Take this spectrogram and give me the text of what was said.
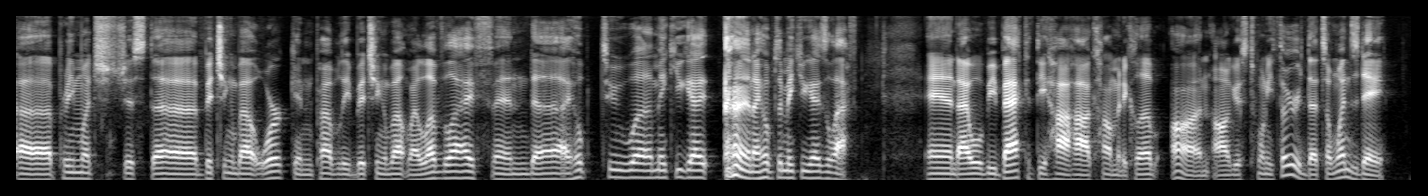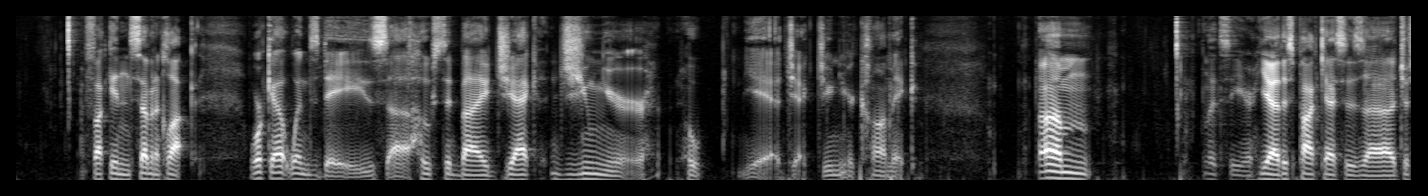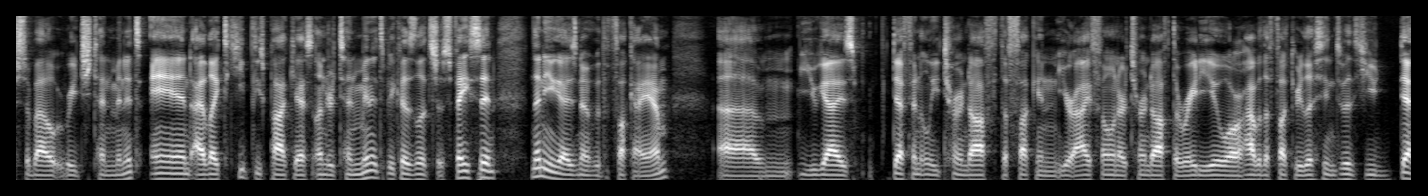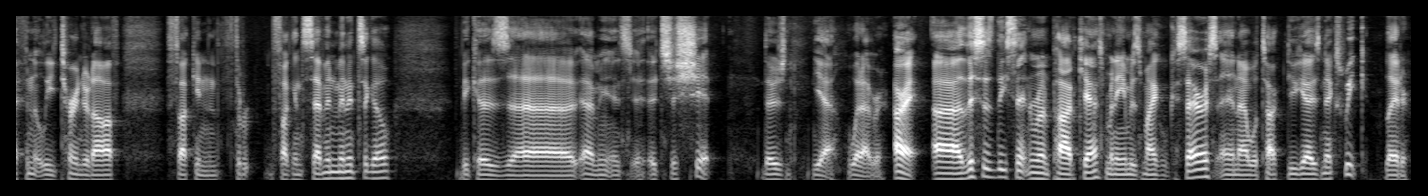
Uh, pretty much just uh, bitching about work and probably bitching about my love life. And uh, I hope to uh, make you guys, and I hope to make you guys laugh. And I will be back at the Ha Ha Comedy Club on August 23rd. That's a Wednesday. Fucking 7 o'clock. Workout Wednesdays, uh, hosted by Jack Jr. Hope, yeah, Jack Jr. comic. Um, let's see here. Yeah, this podcast is uh, just about reached 10 minutes, and I like to keep these podcasts under 10 minutes because let's just face it, none of you guys know who the fuck I am. Um, you guys definitely turned off the fucking your iPhone or turned off the radio or however the fuck you're listening to it. You definitely turned it off fucking th- fucking seven minutes ago because uh, I mean it's it's just shit. there's yeah, whatever. All right. Uh, this is the Sit and Run podcast. My name is Michael Caceres, and I will talk to you guys next week. Later.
